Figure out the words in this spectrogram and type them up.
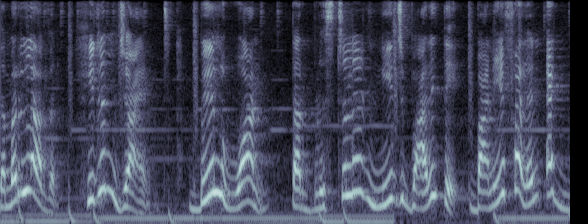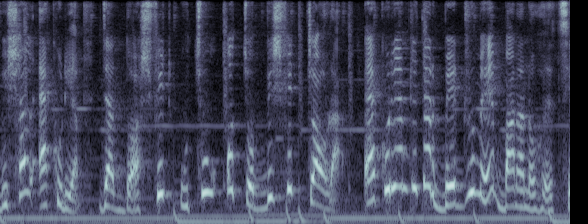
Number eleven hidden giant bill one তার ব্রিস্টলের নিজ বাড়িতে বানিয়ে ফেলেন এক বিশাল অ্যাকুরিয়াম, যা দশ ফিট উঁচু ও চব্বিশ ফিট চওড়া। অ্যাকুরিয়ামটি তার বেডরুমে বানানো হয়েছে।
